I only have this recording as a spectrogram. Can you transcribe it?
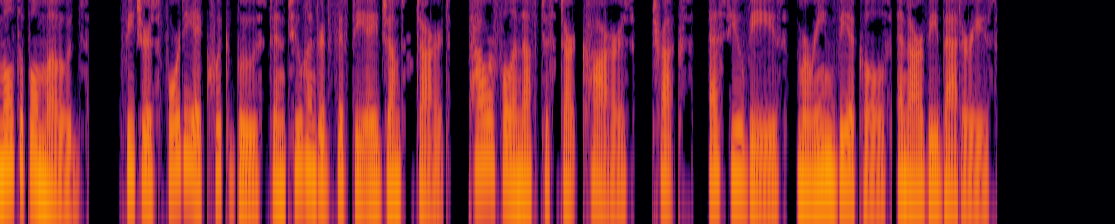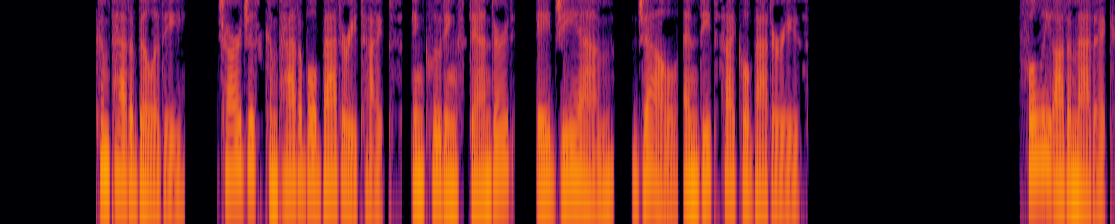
Multiple modes. Features 40A quick boost and 250A jump start, powerful enough to start cars, trucks, SUVs, marine vehicles and RV batteries. Compatibility. Charges compatible battery types, including standard, AGM, gel and deep cycle batteries. Fully automatic.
